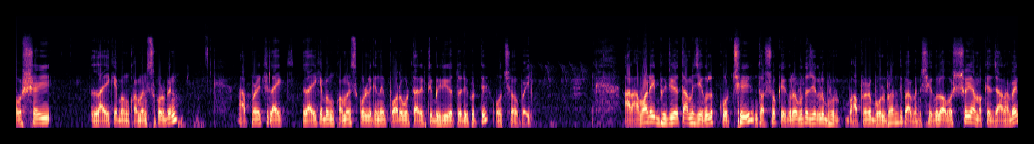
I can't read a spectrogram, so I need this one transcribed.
অবশ্যই লাইক এবং কমেন্টস করবেন। আপনার একটি লাইক লাইক এবং কমেন্টস করলে কিন্তু আমি পরবর্তী আরেকটি ভিডিও তৈরি করতে উৎসাহ পাই। আর আমার এই ভিডিওতে আমি যেগুলো করছি, দর্শক, এগুলোর মধ্যে যেগুলো ভুল, আপনারা ভুলভ্রান্তি পাবেন, সেগুলো অবশ্যই আমাকে জানাবেন।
